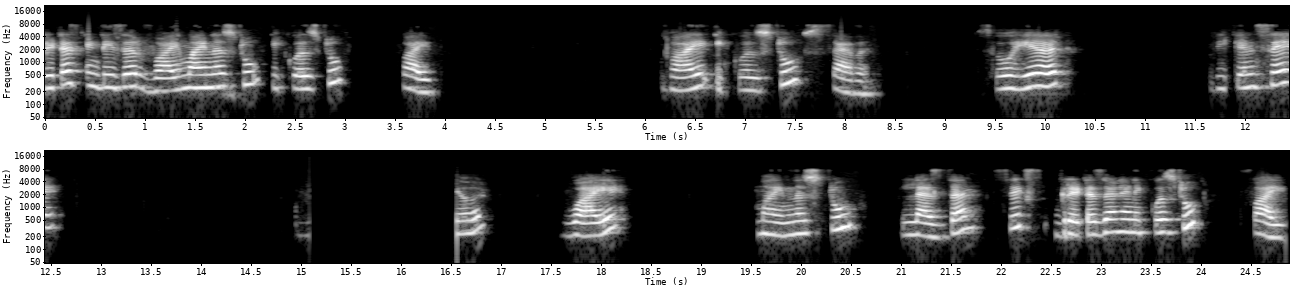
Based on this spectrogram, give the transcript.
greatest integer y minus 2 equals to 5 y equals to 7 so here we can say here y minus 2 less than 6 greater than and equals to 5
